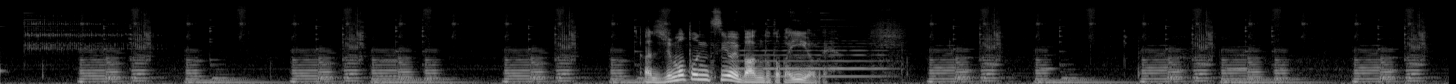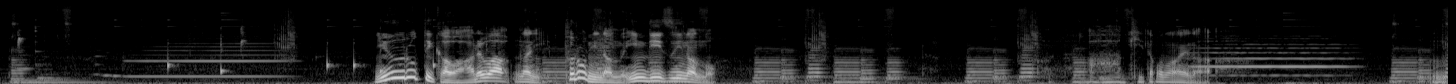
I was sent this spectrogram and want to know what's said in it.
あ地元に強いバンドとかいいよね。ニューロティカはあれは何？プロになるの？インディーズになるの？ああ、聞いたことないな。うん。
